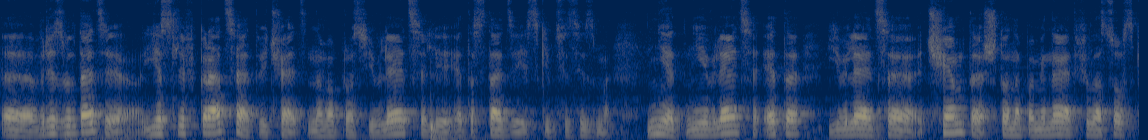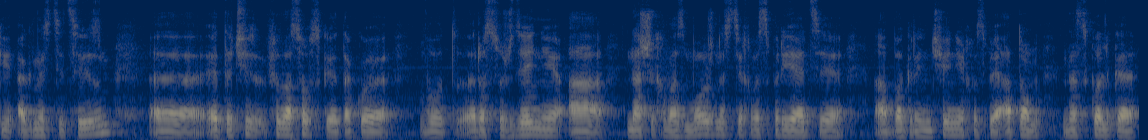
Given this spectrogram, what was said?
э, в результате, если вкратце отвечать на вопрос, является ли это стадией скептицизма, нет, не является. Это является чем-то, что напоминает философский агностицизм. Э, это философское такое вот рассуждение о наших возможностях восприятия, об ограничениях восприятия, о том, насколько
